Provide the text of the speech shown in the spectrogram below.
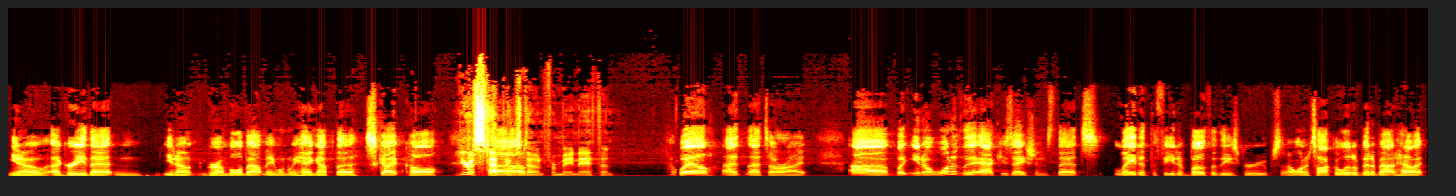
you know, agree that, and you don't grumble about me when we hang up the Skype call. You're a stepping Uh, stone for me, Nathan. Well, that, that's all right. Uh, but you know, one of the accusations that's laid at the feet of both of these groups, and I want to talk a little bit about how it,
